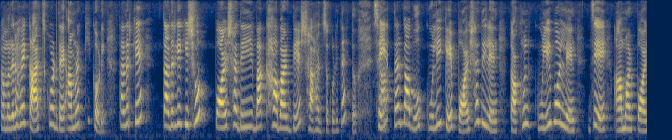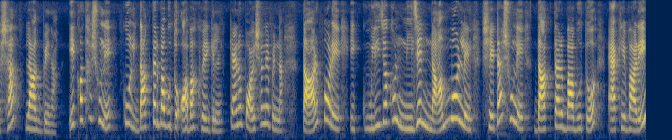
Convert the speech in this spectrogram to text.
আমাদের হয়ে কাজ করে দেয়, আমরা কি করি? তাদেরকে তাদেরকে কিছু পয়সা দিই বা খাবার দিয়ে সাহায্য করি তাই তো? সেই ডাক্তারবাবু কুলিকে পয়সা দিলেন তখন কুলি বললেন যে আমার পয়সা লাগবে না। এ কথা শুনে কুল ডাক্তারবাবু তো অবাক হয়ে গেলেন কেন পয়সা নেবেন না? তারপরে এই কুলি যখন নিজের নাম বললেন সেটা শুনে ডাক্তারবাবু তো একেবারেই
